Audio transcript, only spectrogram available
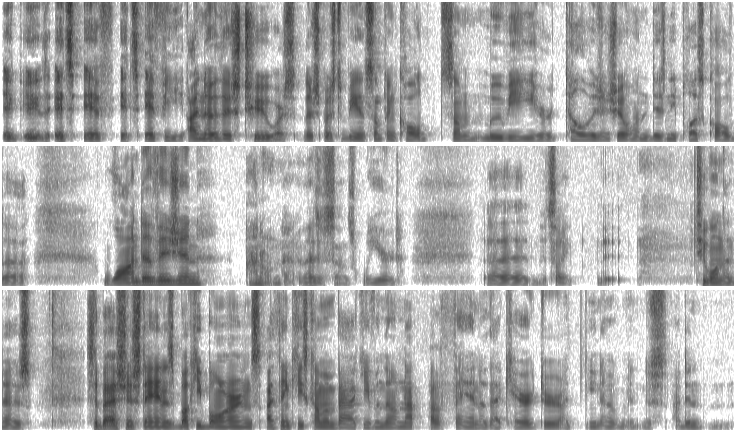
It, it, it's if it's iffy. I know there's two, or they're supposed to be in something called some movie or television show on Disney Plus called uh, WandaVision. I don't know. That just sounds weird. Uh, it's like too on the nose. Sebastian Stan is Bucky Barnes. I think he's coming back, even though I'm not a fan of that character. I, you know, just I didn't,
